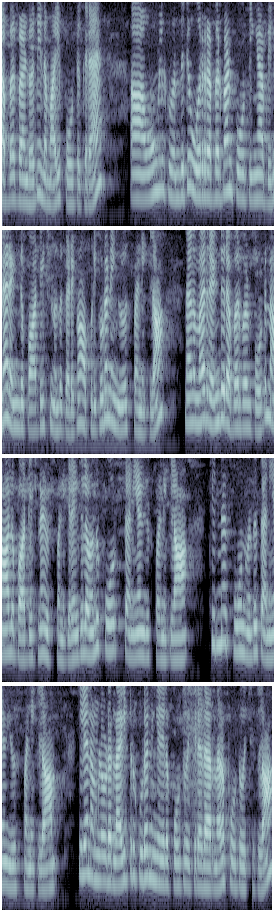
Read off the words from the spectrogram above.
ரப்பர் பேண்ட் வந்து இந்த மாதிரி போட்டுக்கிறேன். உங்களுக்கு வந்துட்டு ஒரு ரப்பர் பேண்ட் போட்டிங்க அப்படின்னா ரெண்டு பார்ட்டிஷன் வந்து கிடைக்கும். அப்படி கூட நீங்கள் யூஸ் பண்ணிக்கலாம். நான் இந்த மாதிரி ரெண்டு ரப்பர் பேண்ட் போட்டு நாலு பார்ட்டிஷனாக யூஸ் பண்ணிக்கிறேன். இதில் வந்து ஃபோர்க் தனியாக யூஸ் பண்ணிக்கலாம். சின்ன ஸ்பூன் வந்து தனியாக யூஸ் பண்ணிக்கலாம். இல்லை நம்மளோட லைட்டர் கூட நீங்கள் இதில் போட்டு வைக்கிறதா இருந்தாலும் போட்டு வச்சுக்கலாம்.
